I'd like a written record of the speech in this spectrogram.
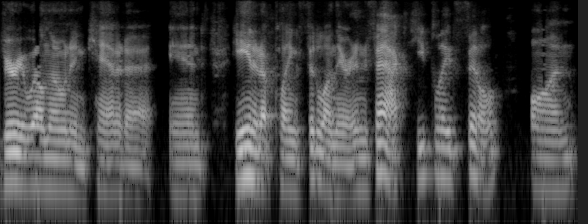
very well known in Canada. And he ended up playing fiddle on there. And in fact, he played fiddle on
